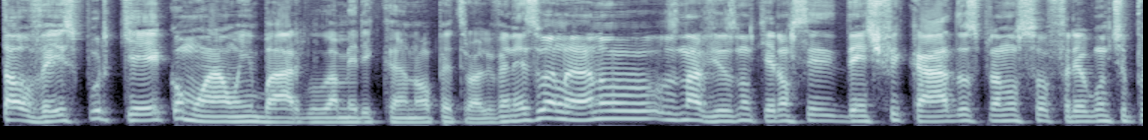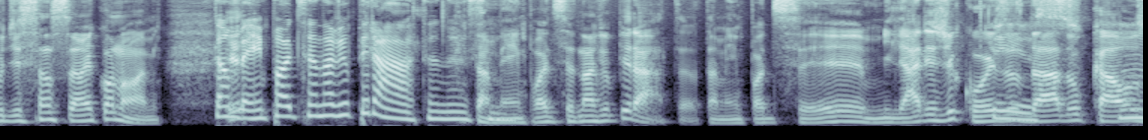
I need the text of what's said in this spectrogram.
talvez porque, como há um embargo americano ao petróleo venezuelano, venezuelano, os navios não queiram ser identificados para não sofrer algum tipo de sanção econômica. Também e, pode ser navio pirata, né? Assim. Também pode ser navio pirata. Também pode ser milhares de coisas, Isso. dado o caos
